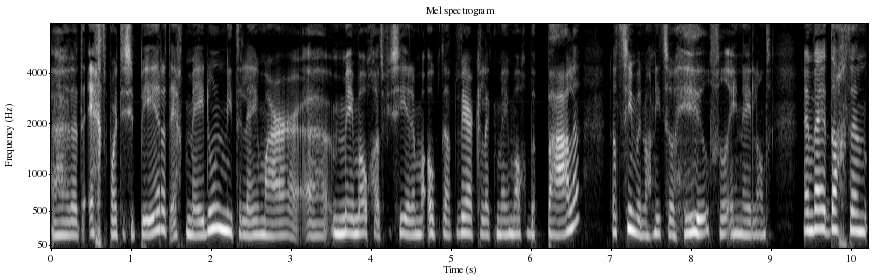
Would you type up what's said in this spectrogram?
Uh, het echt participeren, het echt meedoen. Niet alleen maar uh, mee mogen adviseren, maar ook daadwerkelijk mee mogen bepalen. Dat zien we nog niet zo heel veel in Nederland. En wij dachten,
